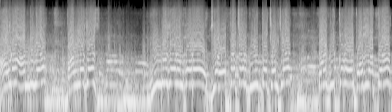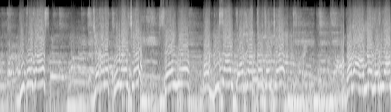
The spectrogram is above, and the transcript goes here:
হাওড়া আন্দোলনে বাংলাদেশ হিন্দুদের উপরে যে অত্যাচার বিরুদ্ধে চলছে তার বিক্ষোভে এই পদযাত্রা দীপু দাস যেখানে খুন হয়েছে সেই নিয়ে এক বিশাল পদযাত্রা চলছে। দাদা, আমরা দেখলাম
